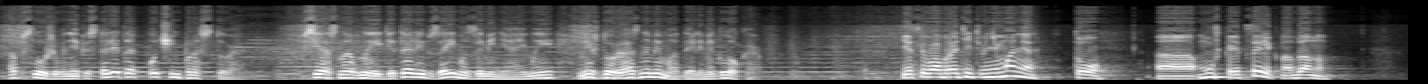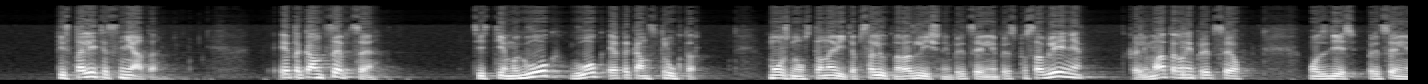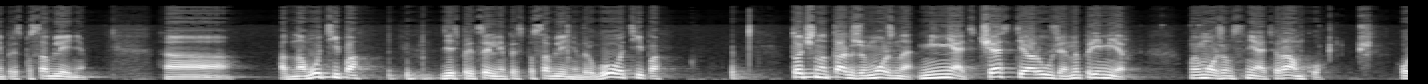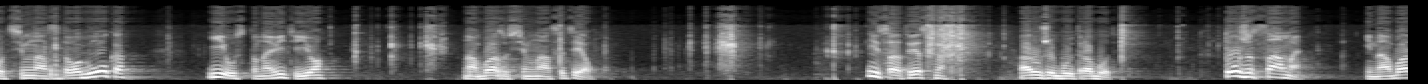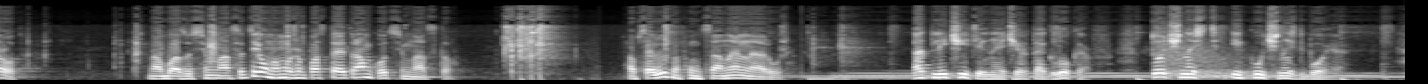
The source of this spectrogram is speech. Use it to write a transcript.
Обслуживание пистолета очень простое – все основные детали взаимозаменяемые между разными моделями Глока. Если вы обратите внимание, то э, мушка и целик на данном пистолете снята. Это концепция системы Глок. Глок это конструктор. можно установить абсолютно различные прицельные приспособления, коллиматорный прицел, вот здесь прицельные приспособления а, одного типа, здесь прицельные приспособления другого типа. Точно так же можно менять части оружия, например, мы можем снять рамку от 17-го Глока и установить ее на базу 17L. И, соответственно, оружие будет работать. То же самое и наоборот. На базу 17L мы можем поставить рамку от 17 -го. Абсолютно функциональное оружие. Отличительная черта Глоков – точность и кучность боя –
